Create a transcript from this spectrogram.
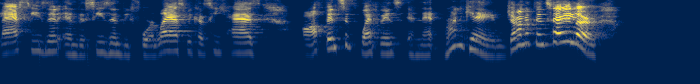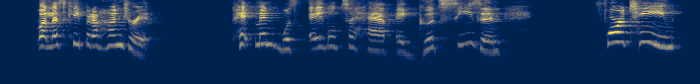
last season and the season before last because he has offensive weapons in that run game. Jonathan Taylor. But let's keep it 100. Pittman was able to have a good season for a team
